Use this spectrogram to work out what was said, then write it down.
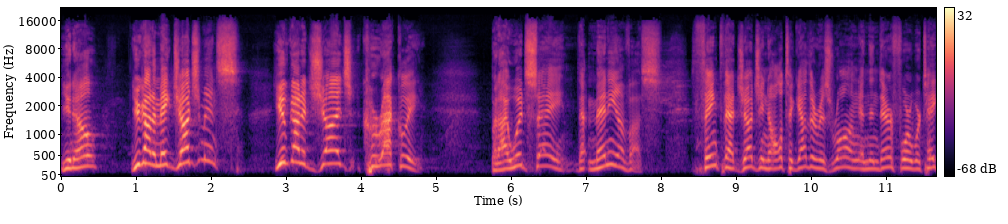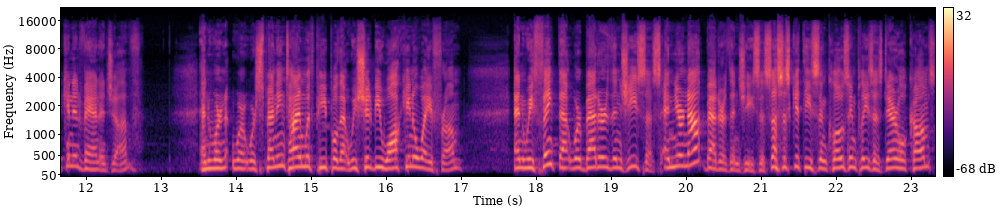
You know, you got to make judgments. You've got to judge correctly. But I would say that many of us think that judging altogether is wrong, and then therefore we're taken advantage of and we're, we're, we're spending time with people that we should be walking away from and we think that we're better than Jesus. And you're not better than Jesus. Let's just get these in closing, please, as Daryl comes.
